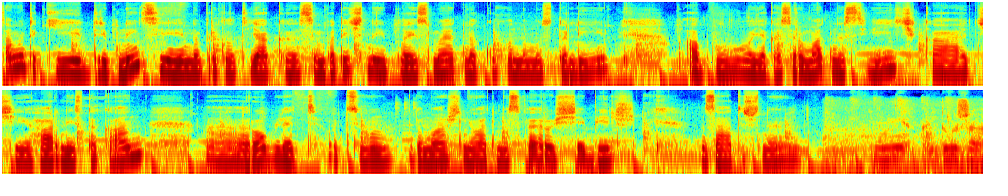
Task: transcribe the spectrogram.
Саме такі дрібниці, наприклад, як симпатичний плейсмет на кухонному столі, або якась ароматна свічка чи гарний стакан, е, роблять оцю домашню атмосферу ще більш затишною. Мені дуже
